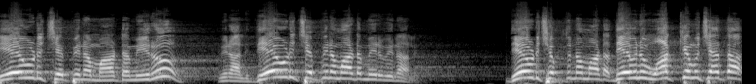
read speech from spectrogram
దేవుడు చెప్పిన మాట మీరు వినాలి. దేవుడు చెప్పిన మాట మీరు వినాలి. దేవుడు చెప్తున్న మాట దేవుని వాక్యము చేత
